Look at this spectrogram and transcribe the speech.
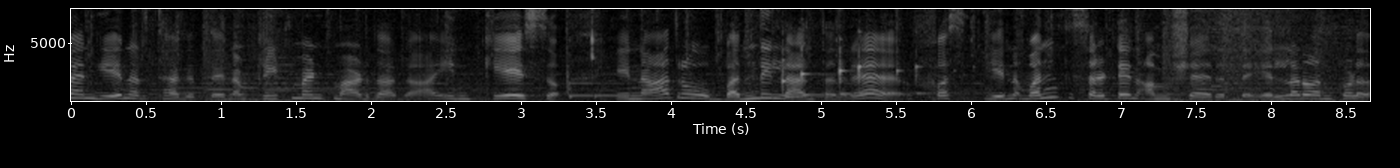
ಮ್ಯಾನ್ಗೆ ಏನು ಅರ್ಥ ಆಗುತ್ತೆ? ನಾವು ಟ್ರೀಟ್ಮೆಂಟ್ ಮಾಡಿದಾಗ ಇನ್ ಕೇಸ್ ಏನಾದರೂ ಬಂದಿಲ್ಲ ಅಂತಂದರೆ ಫಸ್ಟ್ ಏನು, ಒಂದು ಸರ್ಟೇನ್ ಅಂಶ ಇರುತ್ತೆ. ಎಲ್ಲರೂ ಅಂದ್ಕೊಳ್ಳೋ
